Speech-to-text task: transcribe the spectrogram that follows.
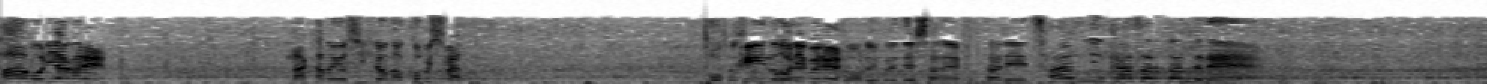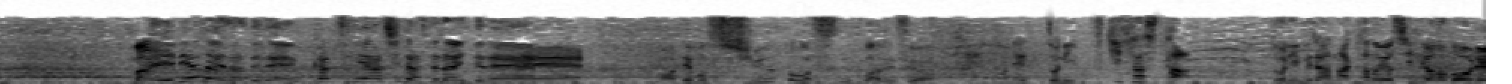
さあ盛り上がる。中野義弘が鼓舞します。得意のドリブル。でしたね。2人3人かわされたんでね。まあエリア内なんでねうかつに足出せないんでね、まあ、でもシュートはスーパーですよ。ネットに突き刺した。ドリブラー中野義弘のゴール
